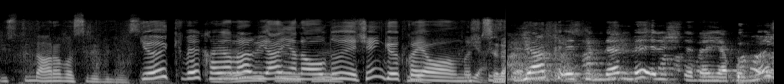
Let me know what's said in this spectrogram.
Üstünde araba sürebiliyorsun. Gök ve kayalar Evet, yan evet, yana evet. olduğu için gök kaya olmuş. Ya. Yak etinden ve erişteden yapılmış.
